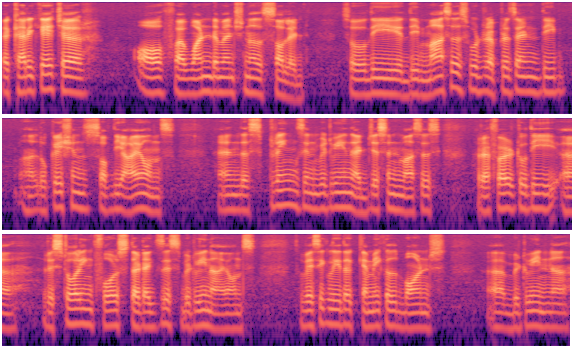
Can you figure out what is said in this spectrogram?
a caricature of a one dimensional solid. So, the, the masses would represent the uh, locations of the ions and the springs in between adjacent masses refer to the uh, restoring force that exists between ions. So, basically the chemical bonds uh, between uh,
